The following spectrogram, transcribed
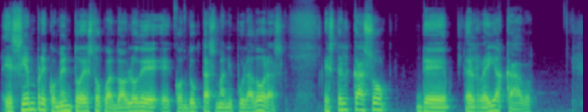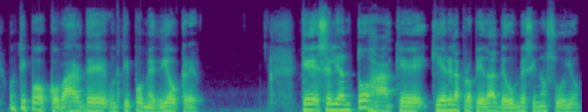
siempre comento esto cuando hablo de conductas manipuladoras. Este es el caso de el rey Acab un tipo cobarde, un tipo mediocre, que se le antoja que quiere la propiedad de un vecino suyo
